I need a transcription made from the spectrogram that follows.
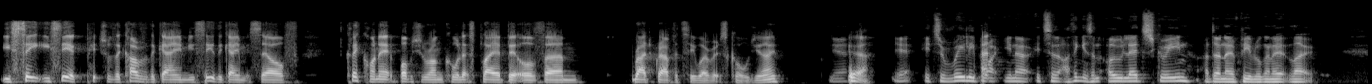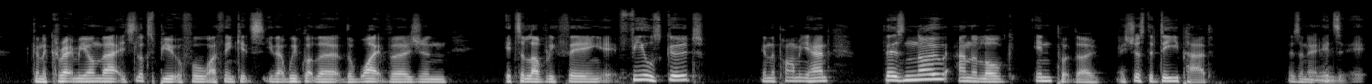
you see, you see a picture of the cover of the game. You see the game itself. Click on it. Bob's your uncle. Let's play a bit of um, Rad Gravity, whatever it's called. You know? Yeah. Yeah. Yeah, it's a really bright. You know, it's a. I think it's an OLED screen. I don't know if people are going to like going to correct me on that. It looks beautiful. I think it's you know we've got the the white version. It's a lovely thing. It feels good in the palm of your hand. There's no analog input though. It's just a D-pad, isn't it? It's it,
